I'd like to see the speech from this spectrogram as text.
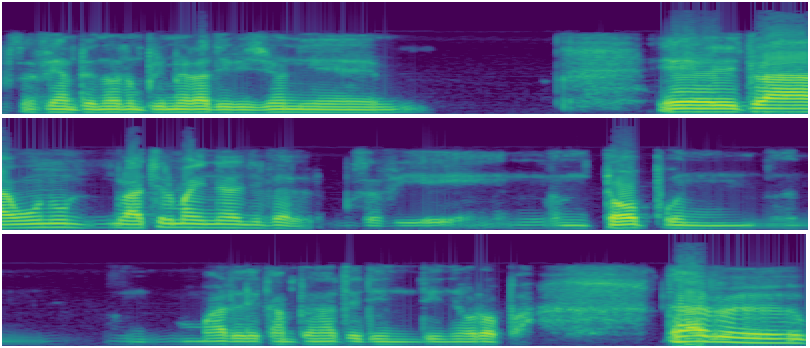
să fii antrenor în primera divizion e, e la, unul, la cel mai înalt nivel. Să fii în top, în, în, în marele campionate din, din Europa. Dar uh,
